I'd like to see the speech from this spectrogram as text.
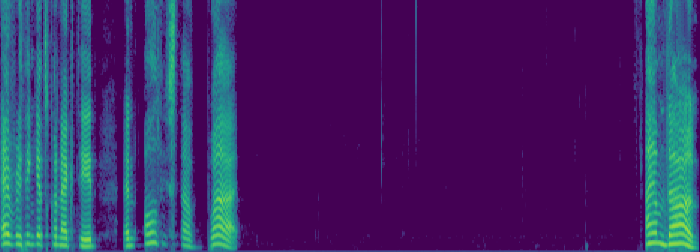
everything gets connected and all this stuff, but I am done.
